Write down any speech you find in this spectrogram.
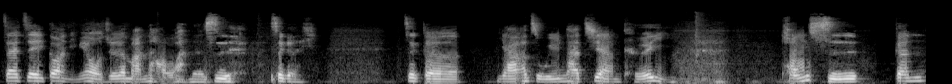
在这一段里面，我觉得蛮好玩的是，这个这个雅祖英他竟然可以同时跟，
